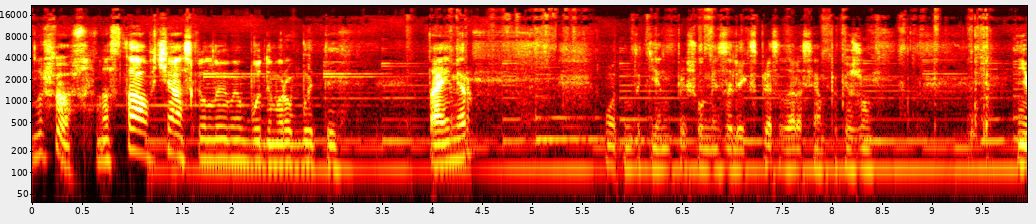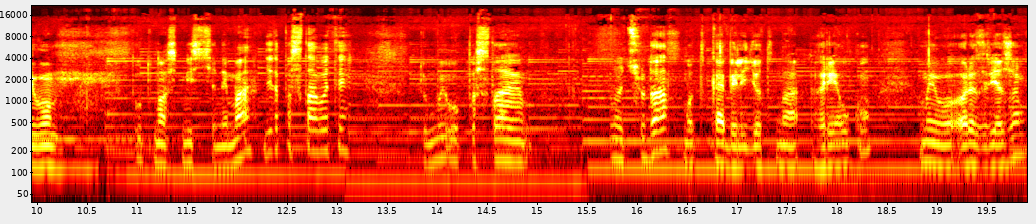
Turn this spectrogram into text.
Ну що ж, настав час, коли ми будемо робити таймер. От він такий прийшов мені з Аліекспресу, зараз я вам покажу його. Тут у нас місця нема де поставити, то ми його поставимо от сюди. От кабель йде на грілку. Ми його розріжемо.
